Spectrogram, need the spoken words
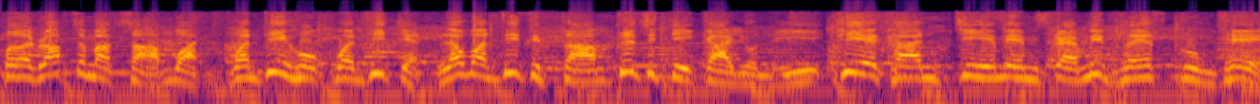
เปิดรับสมัคร 3 วัน วันที่ 6 วันที่ 7 และวันที่ 13 พฤศจิกายนนี้ ที่อาคาร GMM Grammy Place กรุงเทพ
